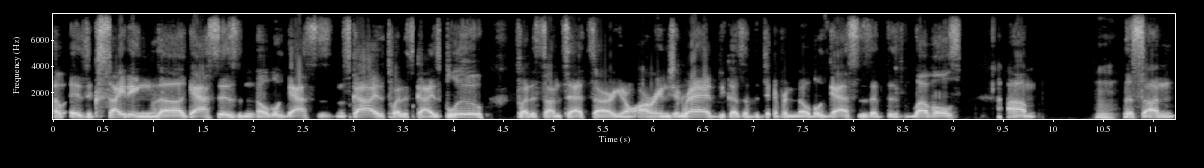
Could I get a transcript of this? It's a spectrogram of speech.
uh, is exciting the gases, the noble gases in the sky. That's why the sky is blue. That's why the sunsets are you know orange and red because of the different noble gases at different levels. Um, Hmm. The sun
